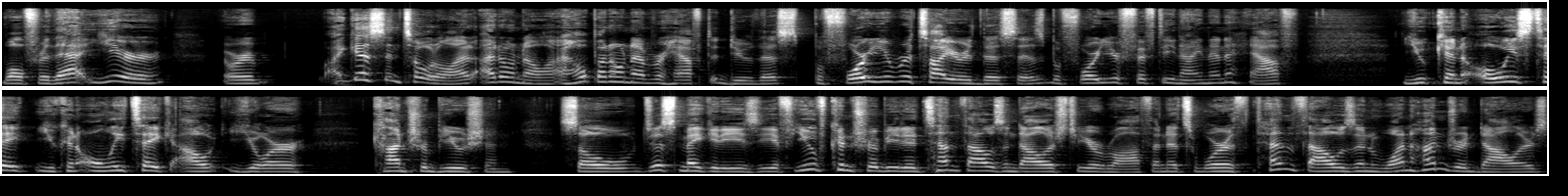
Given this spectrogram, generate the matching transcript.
well for that year or I guess in total, I, I don't know. I hope I don't ever have to do this. Before you're retired this is, before you're 59 and a half, you can always take you can only take out your contribution. So just make it easy. If you've contributed $10,000 to your Roth and it's worth $10,100,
